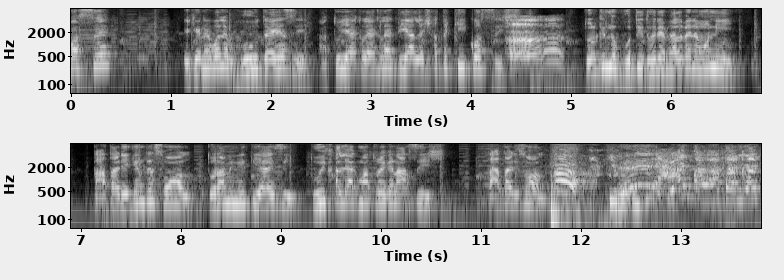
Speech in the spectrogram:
করছে এখানে বলে ভূত এসে আর তুই একলা একলা দিয়ালের সাথে কি করছিস? তোর কিন্তু ভূতি ধরে ফেলবে না মনি। তাড়াতাড়ি এখান থেকে চল তোর আমি নীতি আইছি তুই খালি একমাত্র এখানে আসিস। তাড়াতাড়ি চল। এই, আয় তাড়াতাড়ি আয়,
